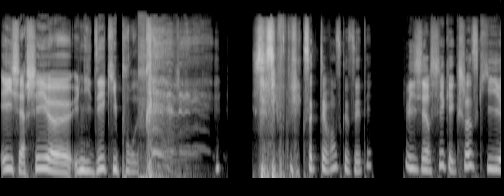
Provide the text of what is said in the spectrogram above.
Et il cherchait une idée qui pourrait. Je sais plus exactement ce que c'était. Mais il cherchait quelque chose qui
